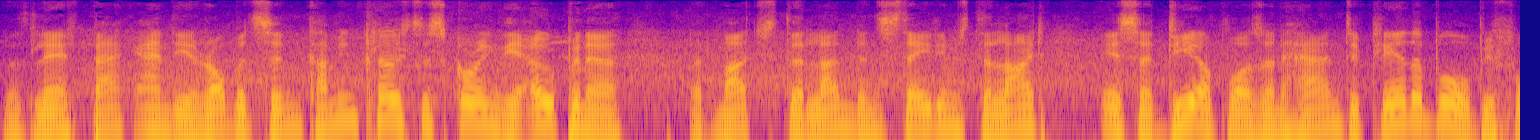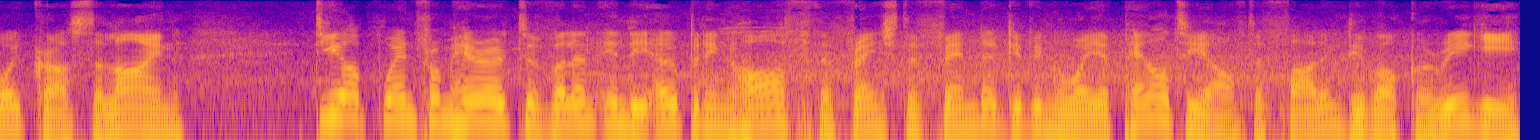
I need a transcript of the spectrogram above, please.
with left-back Andy Robertson coming close to scoring the opener. But much to London Stadium's delight, Issa Diop was on hand to clear the ball before it crossed the line. Diop went from hero to villain in the opening half, the French defender giving away a penalty after fouling Divock Origi.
